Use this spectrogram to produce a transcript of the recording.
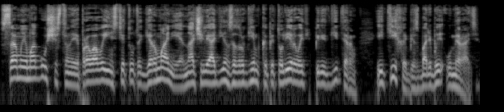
Самые могущественные правовые институты Германии начали один за другим капитулировать перед Гитлером и тихо, без борьбы, умирать.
